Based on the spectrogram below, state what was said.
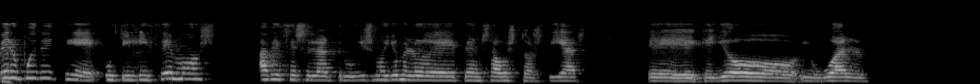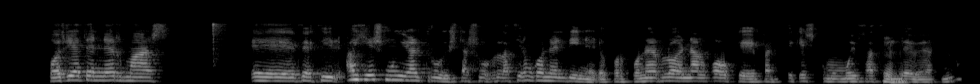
Pero puede que utilicemos a veces el altruismo, yo me lo he pensado estos días, eh, que yo igual podría tener más eh, decir, ay, es muy altruista su relación con el dinero, por ponerlo en algo que parece que es como muy fácil de ver, ¿no?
